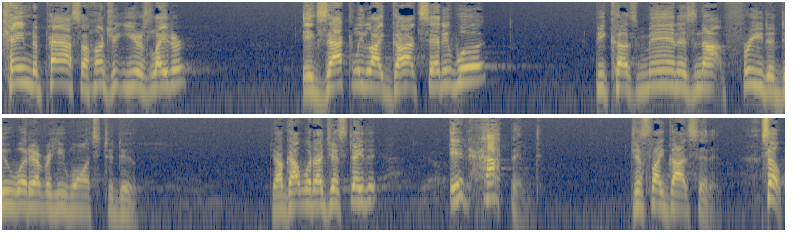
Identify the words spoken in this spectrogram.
came to pass a hundred years later, exactly like God said it would, because man is not free to do whatever he wants to do. Y'all got what I just stated? It happened just like God said it. So,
